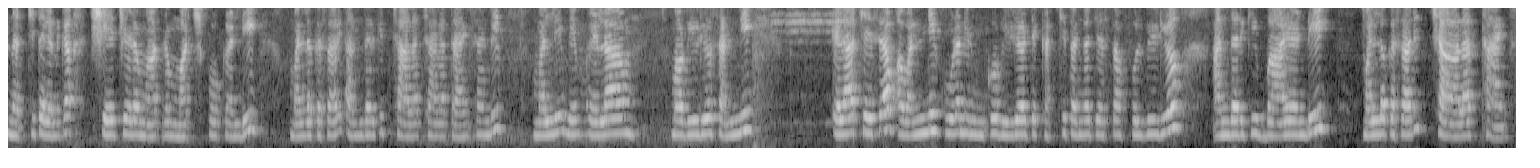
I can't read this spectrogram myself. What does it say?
నచ్చితే కనుక షేర్ చేయడం మాత్రం మర్చిపోకండి. మళ్ళొకసారి అందరికీ చాలా చాలా థ్యాంక్స్ అండి. మళ్ళీ మేము ఎలా మా వీడియోస్ అన్నీ ఎలా చేసాం అవన్నీ కూడా నేను ఇంకో వీడియో అయితే ఖచ్చితంగా చేస్తాను ఫుల్ వీడియో అందరికీ బాయ్ అండి. మళ్ళొకసారి చాలా థ్యాంక్స్.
